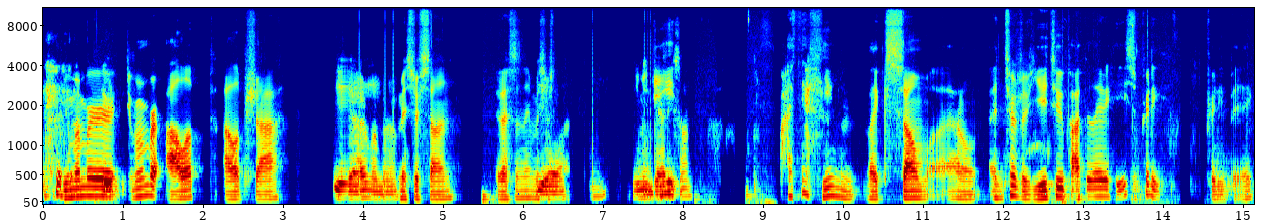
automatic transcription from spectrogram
do you remember? Do you remember Alip Alip Shah, yeah, I remember him. Mr. Sun? That's his name, Mr. Yeah. Sun. You mean He- Daddy's son? I think he like some I don't in terms of YouTube popularity, he's pretty pretty big.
